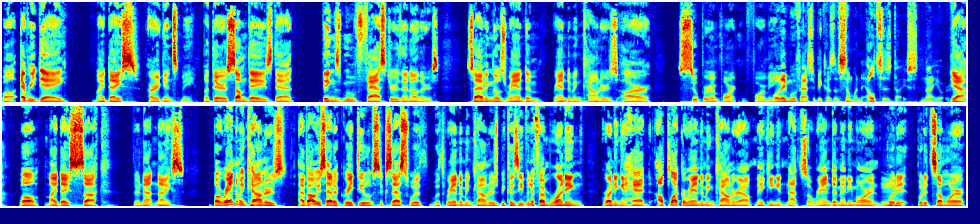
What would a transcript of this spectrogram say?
well, every day my dice are against me, but there are some days that things move faster than others. So having those random random encounters are super important for me. Well, they move faster because of someone else's dice, not yours. Yeah. Well, my dice suck. They're not nice. But random encounters, I've always had a great deal of success with with random encounters because even if I'm running running ahead, I'll pluck a random encounter out, making it not so random anymore, and put mm-hmm. it put it somewhere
